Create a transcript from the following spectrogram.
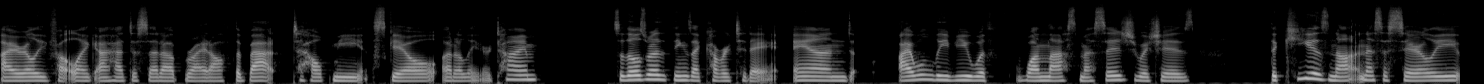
I really felt like I had to set up right off the bat to help me scale at a later time. So, those were the things I covered today. And I will leave you with one last message, which is the key is not necessarily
